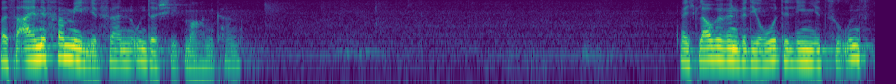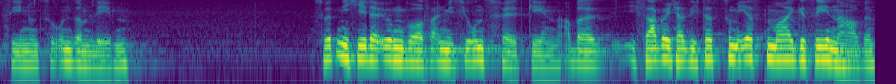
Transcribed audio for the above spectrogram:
Was eine Familie für einen Unterschied machen kann. Ich glaube, wenn wir die rote Linie zu uns ziehen und zu unserem Leben, es wird nicht jeder irgendwo auf ein Missionsfeld gehen, aber ich sage euch, als ich das zum ersten Mal gesehen habe,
